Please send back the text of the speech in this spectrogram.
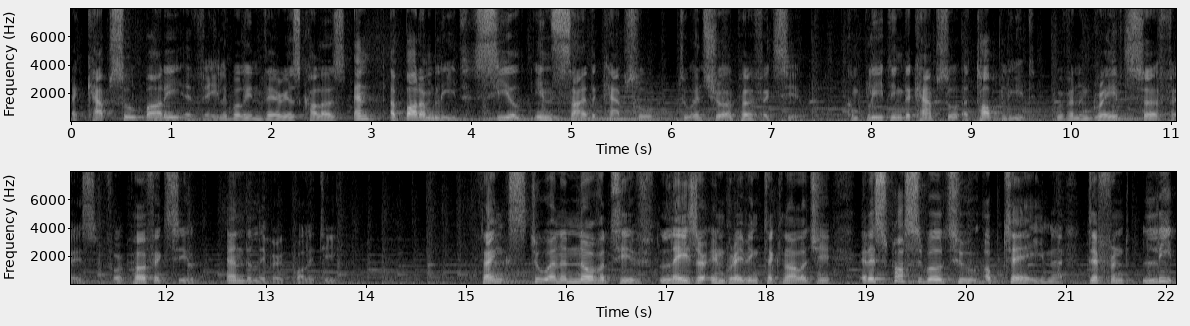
a capsule body available in various colors, and a bottom lead sealed inside the capsule to ensure a perfect seal, completing the capsule a top lead with an engraved surface for a perfect seal and delivery quality. Thanks to an innovative laser engraving technology, it is possible to obtain different lead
